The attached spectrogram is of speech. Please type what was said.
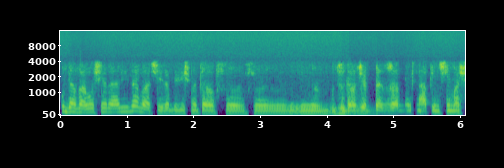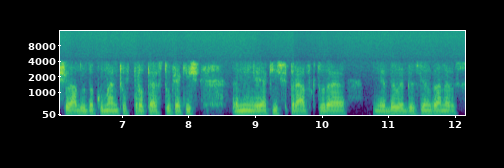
udawało się realizować i robiliśmy to w, w, w zgodzie bez żadnych napięć, nie ma śladu dokumentów, protestów, jakichś, jakichś spraw, które byłyby związane z,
